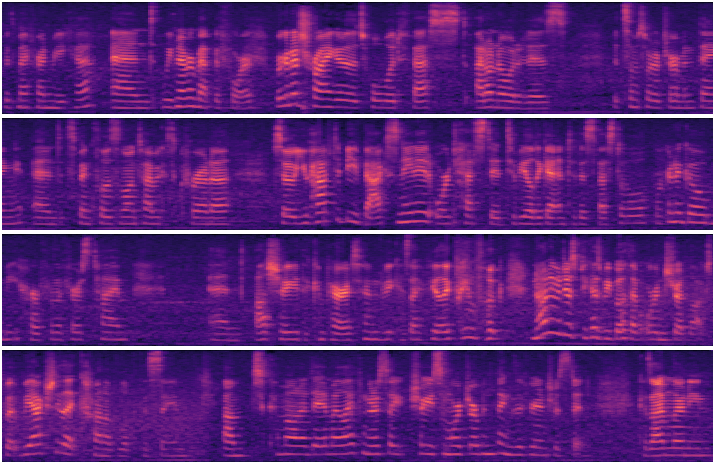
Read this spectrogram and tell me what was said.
with my friend Rika and we've never met before. We're gonna try and go to the Tollwood Fest. I don't know what it is. It's some sort of German thing and it's been closed a long time because of Corona. So you have to be vaccinated or tested to be able to get into this festival. We're gonna go meet her for the first time and I'll show you the comparison because I feel like we look, not even just because we both have orange dreadlocks, but we actually like kind of look the same. Um, to come on a day in my life, I'm gonna show you some more German things if you're interested because I'm learning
